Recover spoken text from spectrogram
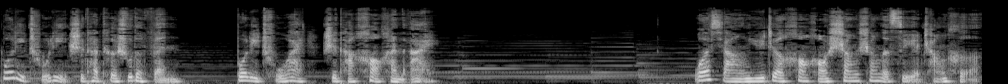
玻璃橱里是他特殊的坟，玻璃橱外是他浩瀚的爱。我想，于这浩浩汤汤的岁月长河，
